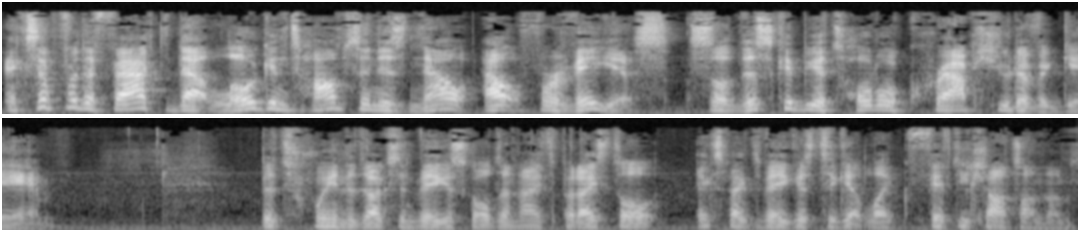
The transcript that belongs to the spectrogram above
except for the fact that Logan Thompson is now out for Vegas. So this could be a total crapshoot of a game between the Ducks and Vegas Golden Knights, but I still expect Vegas to get like 50 shots on them.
